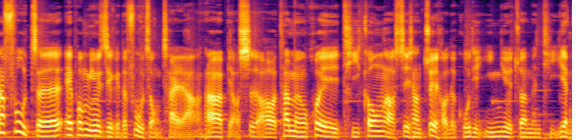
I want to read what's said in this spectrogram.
那负责 Apple Music 的副总裁啊，他表示哦，他们会提供啊世界上最好的古典音乐专门体验。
